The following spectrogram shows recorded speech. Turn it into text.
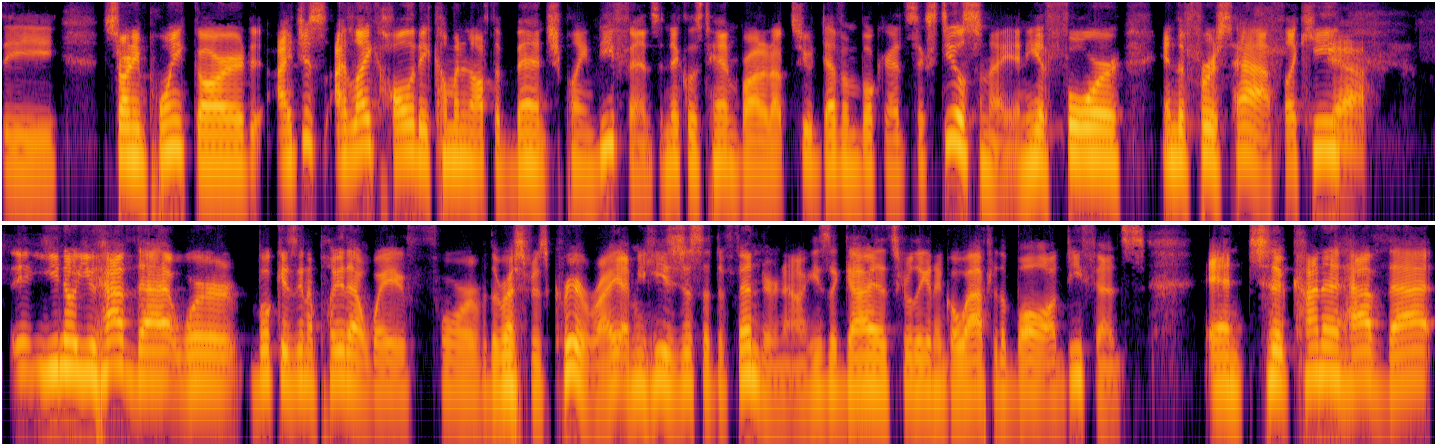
the starting point guard, I just I like Holiday coming in off the bench playing defense. And Nicholas Tan brought it up too. Devin Booker had six steals tonight, and he had four in the first half. Like he, yeah. Eh, you know, you have that where Book is going to play that way for the rest of his career, right? I mean, he's just a defender now. He's a guy that's really going to go after the ball on defense, and to kind of have that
